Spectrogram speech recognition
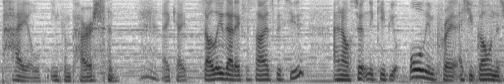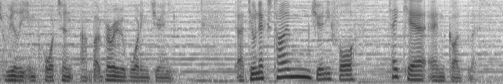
pale in comparison. okay, so I'll leave that exercise with you, and I'll certainly keep you all in prayer as you go on this really important uh, but very rewarding journey. Until uh, next time, journey forth, take care, and God bless.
